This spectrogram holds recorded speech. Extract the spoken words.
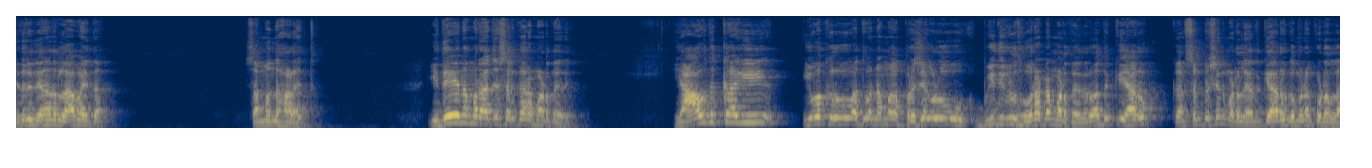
ಇದರಿಂದ ಏನಾದರೂ ಲಾಭ ಆಯ್ತಾ? ಸಂಬಂಧ ಹಾಳಾಯ್ತು. ಇದೇ ನಮ್ಮ ರಾಜ್ಯ ಸರ್ಕಾರ ಮಾಡ್ತಾ ಇದೆ. ಯಾವುದಕ್ಕಾಗಿ ಯುವಕರು ಅಥವಾ ನಮ್ಮ ಪ್ರಜೆಗಳು ಬೀದಿಗಳು ಹೋರಾಟ ಮಾಡ್ತಾ ಇದ್ರು ಅದಕ್ಕೆ ಯಾರು ಕನ್ಸಂಟ್ರೇಷನ್ ಮಾಡಲ್ಲ, ಅದಕ್ಕೆ ಯಾರು ಗಮನ ಕೊಡಲ್ಲ.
